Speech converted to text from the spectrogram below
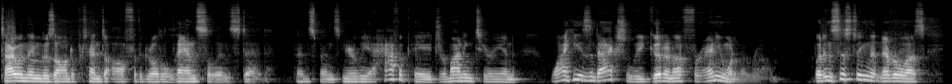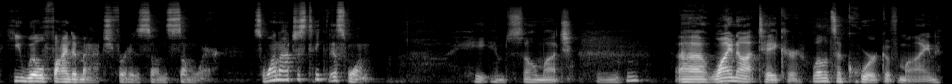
Tywin then goes on to pretend to offer the girl to Lancel instead, then spends nearly a half a page reminding Tyrion why he isn't actually good enough for anyone in the realm, but insisting that nevertheless he will find a match for his son somewhere. So why not just take this one? Hate him so much. Mm-hmm. Uh, why not take her? Well, it's a quirk of mine.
